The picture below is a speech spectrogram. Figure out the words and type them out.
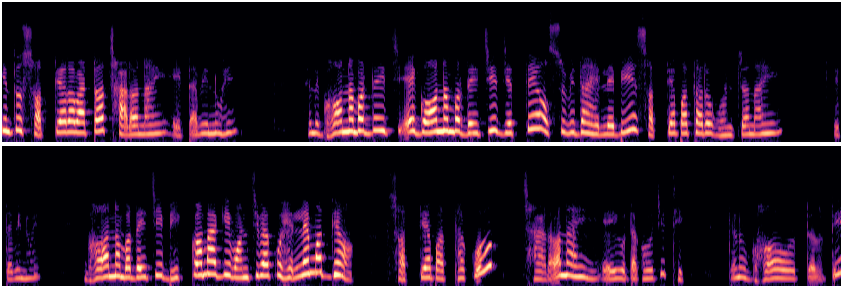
କିନ୍ତୁ ସତ୍ୟର ବାଟ ଛାଡ଼ ନାହିଁ ଏଇଟା ବି ନୁହେଁ। ସେମିତି ଘ ନମ୍ବର ଦେଇଛି ଏ ଗ ନମ୍ବର ଦେଇଛି ଯେତେ ଅସୁବିଧା ହେଲେ ବି ସତ୍ୟ ପଥରୁ ଘୁଞ୍ଚ ନାହିଁ ଏଇଟା ବି ନୁହେଁ। ଘ ନମ୍ବର ଦେଇଛି ଭିକ ମାଗି ବଞ୍ଚିବାକୁ ହେଲେ ମଧ୍ୟ ସତ୍ୟ ପଥକୁ ଛାଡ଼ ନାହିଁ। ଏଇ ଗୋଟାକ ହେଉଛି ଠିକ୍। ତେଣୁ ଘ ଉତ୍ତରଟି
